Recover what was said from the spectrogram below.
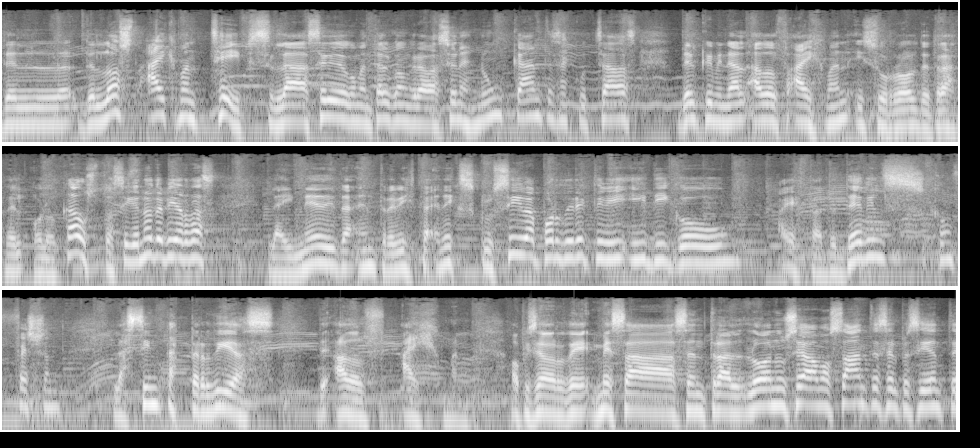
del The Lost Eichmann Tapes, la serie documental con grabaciones nunca antes escuchadas del criminal Adolf Eichmann y su rol detrás del holocausto. Así que no te pierdas la inédita entrevista en exclusiva por DirecTV y Digo. Ahí está, The Devil's Confession, las cintas perdidas de Adolf Eichmann, auspiciador de Mesa Central. Lo anunciábamos antes, el presidente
